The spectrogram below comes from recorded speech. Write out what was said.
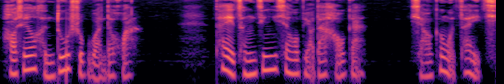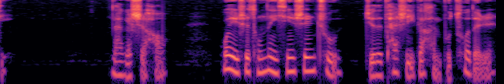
好像有很多说不完的话。他也曾经向我表达好感，想要跟我在一起。那个时候，我也是从内心深处。觉得他是一个很不错的人，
